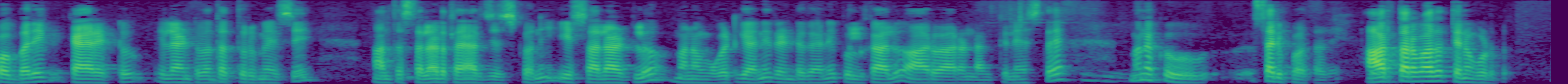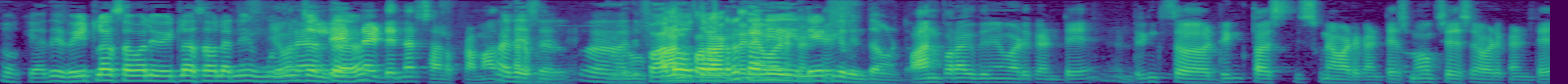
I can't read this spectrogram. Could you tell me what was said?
కొబ్బరి క్యారెట్ ఇలాంటివంతా తురిమేసి అంత సలాడ్ తయారు చేసుకొని ఈ సలాడ్లో మనం ఒకటి కానీ రెండు కానీ పుల్కాలు ఆరు ఆరున్నర తినేస్తే మనకు సరిపోతుంది. ఆరు తర్వాత తినకూడదు. ఓకే అదే వెయిట్ లాస్ అవ్వాలి వెయిట్ లాస్ అవ్వాలని ముందు నుంచి అంతా లేట్ నైట్ డిన్నర్ చాలా ప్రమాదం అదే సార్ అది ఫాలో అవుతా ఉంటారు కానీ లేట్గా తింటా ఉంటారు. పాన్ పరాగ్ తినేవాడి కంటే డ్రింక్స్ డ్రింక్ తీసుకునేవాడి కంటే స్మోక్ చేసేవాడి కంటే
